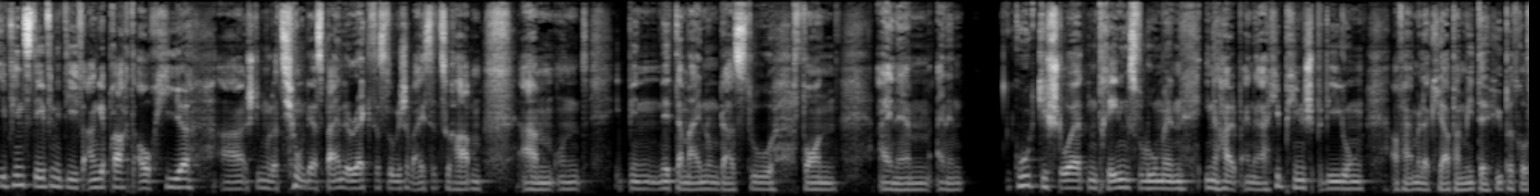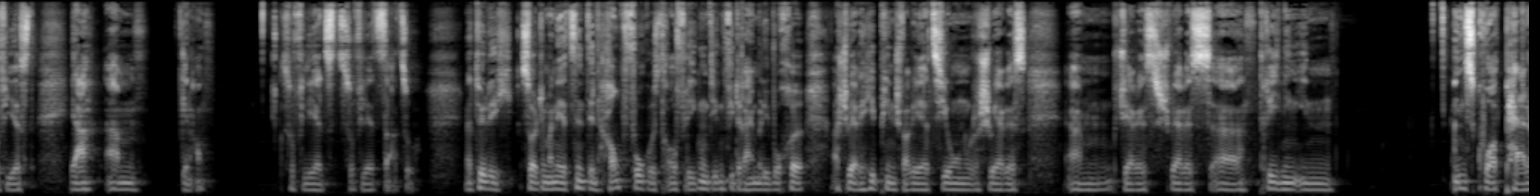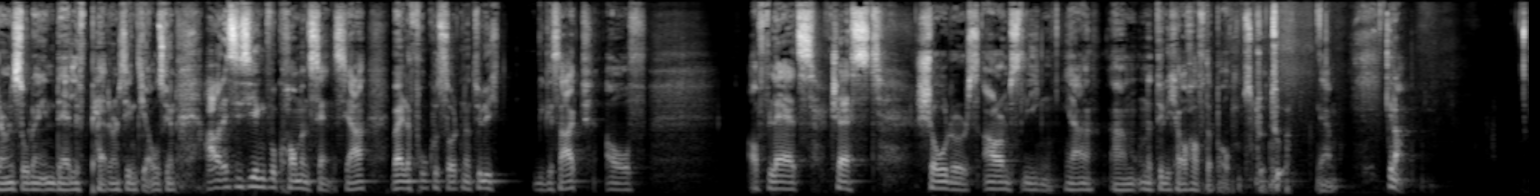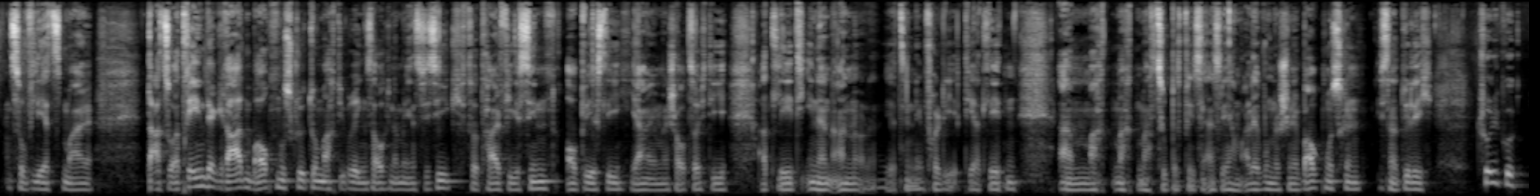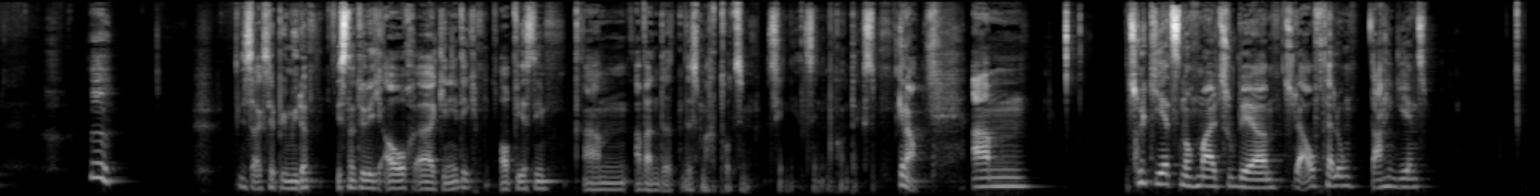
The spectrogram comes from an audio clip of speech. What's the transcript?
Ich finde es definitiv angebracht, auch hier äh, Stimulation der Spinal Erectors logischerweise zu haben. Ähm, und ich bin nicht der Meinung, dass du von einem, einem gut gesteuerten Trainingsvolumen innerhalb einer Hip-Hinge-Bewegung auf einmal der Körpermitte hypertrophierst. Ja, ähm, genau. So viel jetzt, so viel jetzt dazu. Natürlich sollte man jetzt nicht den Hauptfokus drauflegen und irgendwie dreimal die Woche eine schwere Hip Hinge Variation oder schweres, ähm, schweres, schweres äh, Training in in Squat Patterns oder in Deadlift Patterns irgendwie ausführen. Aber das ist irgendwo Common Sense, ja, weil der Fokus sollte natürlich, wie gesagt, auf auf Lats, Chest, Shoulders, Arms liegen, ja, ähm, und natürlich auch auf der Bauchmuskulatur, ja, genau. So viel jetzt mal dazu. Ein Training der geraden Bauchmuskulatur macht übrigens auch in der Men's Physik total viel Sinn, obviously. Ja, man schaut euch die AthletInnen an, oder jetzt in dem Fall die, die Athleten, ähm, macht, macht, macht super viel Sinn. Also, wir haben alle wunderschöne Bauchmuskeln. Ist natürlich, Entschuldigung, ich sag's ja, bin ist natürlich auch äh, Genetik, obviously, ähm, aber das, macht trotzdem Sinn jetzt in dem Kontext. Genau. Ähm, zurück jetzt nochmal zu der, zu der Aufteilung dahingehend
